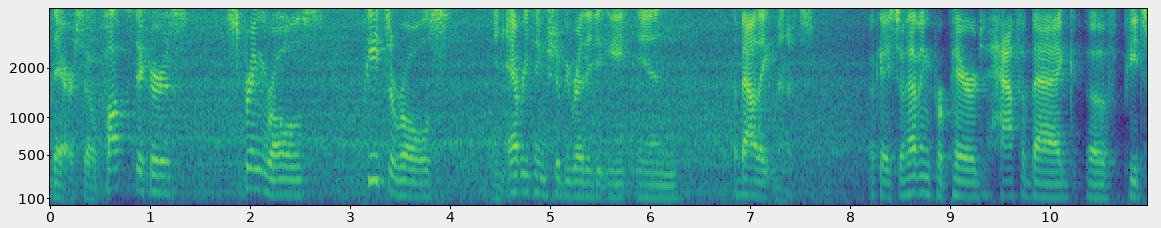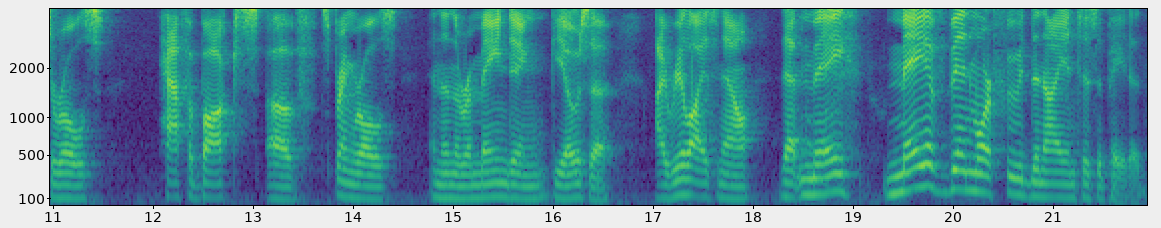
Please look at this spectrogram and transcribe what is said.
there. So pot stickers, spring rolls, pizza rolls, and everything should be ready to eat in about eight minutes. Okay, so having prepared half a bag of pizza rolls, half a box of spring rolls, and then the remaining gyoza, I realize now that may may have been more food than I anticipated.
